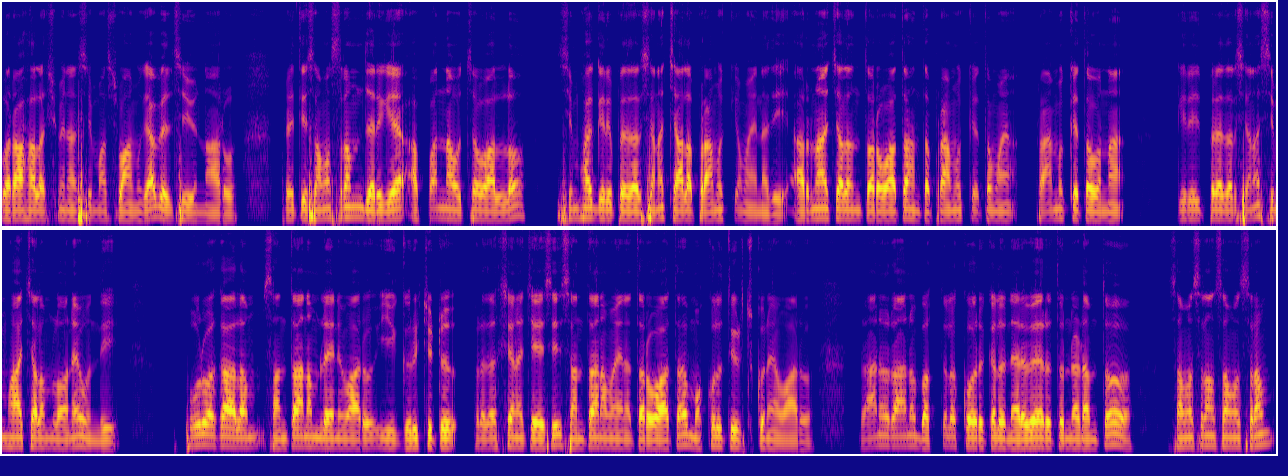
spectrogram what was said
వరాహ లక్ష్మీ నరసింహస్వామిగా వెలిసి ఉన్నారు. ప్రతి సంవత్సరం జరిగే అప్పన్న ఉత్సవాల్లో సింహగిరి ప్రదర్శన చాలా ప్రాముఖ్యమైనది. అరుణాచలం తర్వాత అంత ప్రాముఖ్యత ప్రాముఖ్యత ఉన్న గిరి ప్రదర్శన సింహాచలంలోనే ఉంది. పూర్వకాలం సంతానం లేనివారు ఈ గురి చుట్టూ ప్రదక్షిణ చేసి సంతానమైన తర్వాత మొక్కులు తీర్చుకునేవారు. రాను రాను భక్తుల కోరికలు నెరవేరుతుండడంతో సంవత్సరం సంవత్సరం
